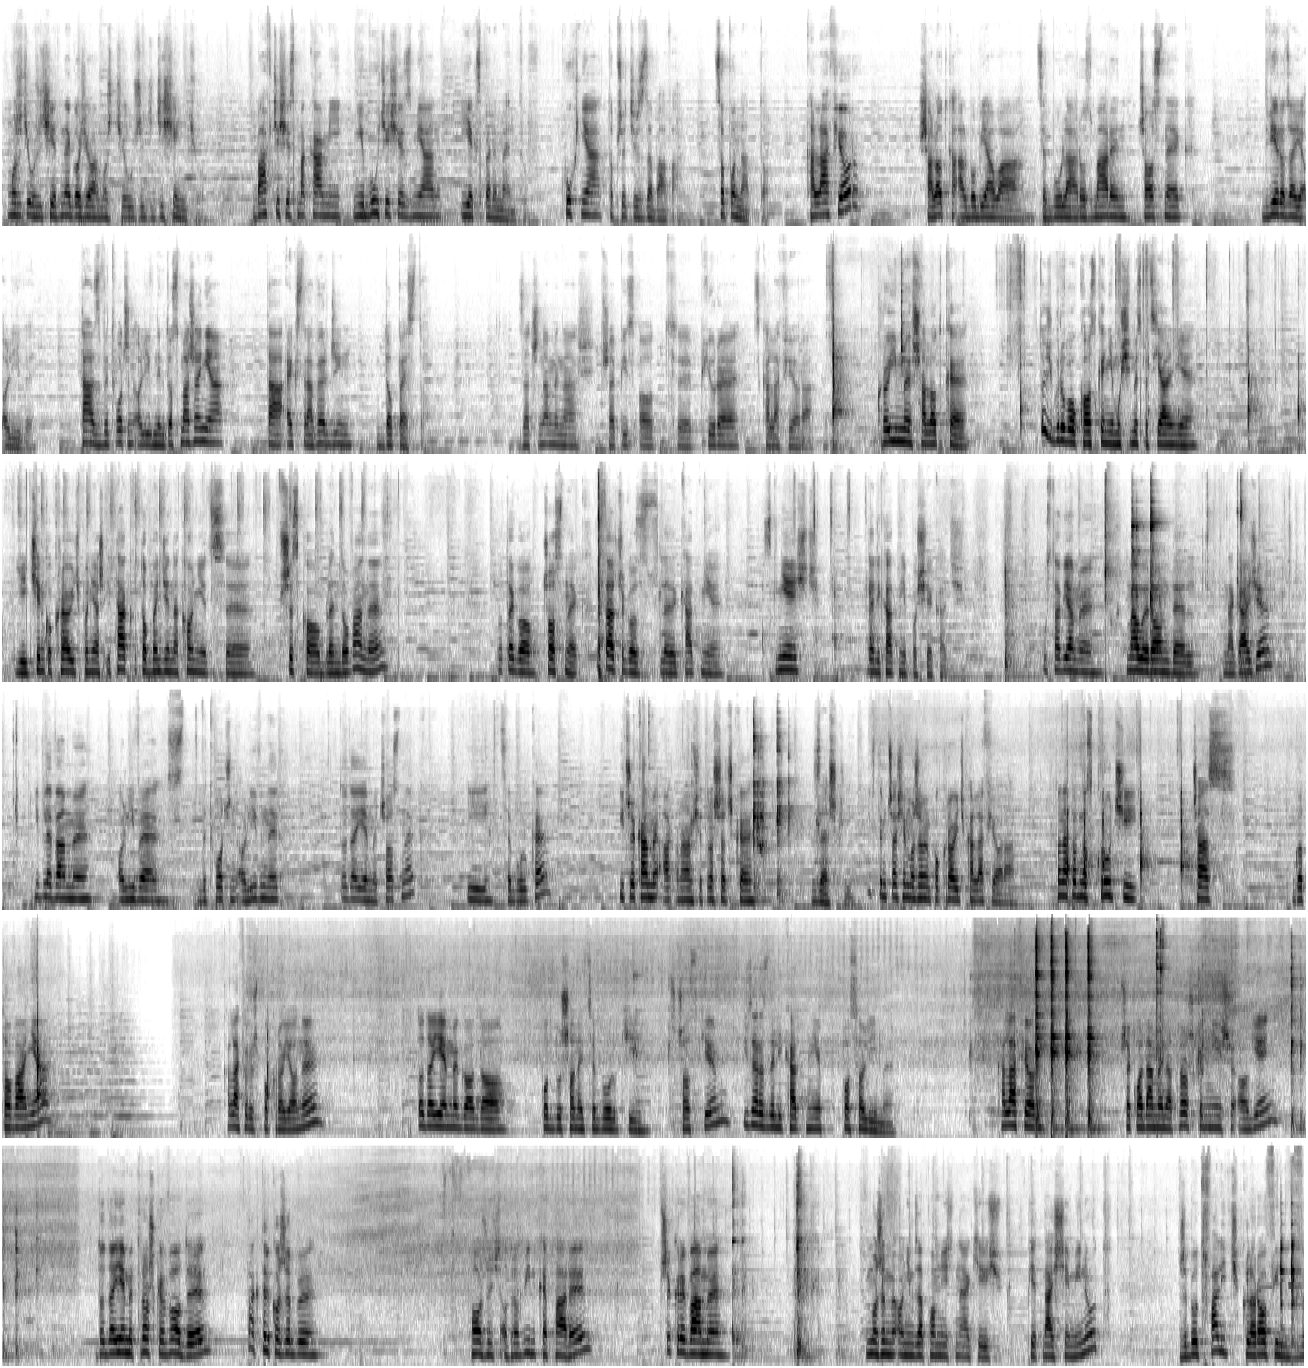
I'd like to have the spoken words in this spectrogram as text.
Możecie użyć jednego zioła, możecie użyć dziesięciu. Bawcie się smakami, nie bójcie się zmian i eksperymentów. Kuchnia to przecież zabawa. Co ponadto? Kalafior, szalotka albo biała, cebula, rozmaryn, czosnek, dwie rodzaje oliwy. Ta z wytłoczyn oliwnych do smażenia, ta extra virgin do pesto. Zaczynamy nasz przepis od y, pióre z kalafiora. Kroimy szalotkę w dość grubą kostkę, nie musimy specjalnie jej cienko kroić, ponieważ i tak to będzie na koniec e, wszystko blendowane. Do tego czosnek, wystarczy go delikatnie zgnieść, delikatnie posiekać. Ustawiamy mały rondel na gazie i wlewamy oliwę z wytłoczyn oliwnych. Dodajemy czosnek i cebulkę i czekamy, aż ona nam się troszeczkę zeszkli. I w tym czasie możemy pokroić kalafiora. To na pewno skróci czas gotowania. Kalafior już pokrojony. Dodajemy go do podduszonej cebulki z czosnkiem i zaraz delikatnie posolimy. Kalafior przekładamy na troszkę mniejszy ogień. Dodajemy troszkę wody, tak tylko żeby tworzyć odrobinkę pary. Przykrywamy możemy o nim zapomnieć na jakieś 15 minut. Żeby utrwalić chlorofil w,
